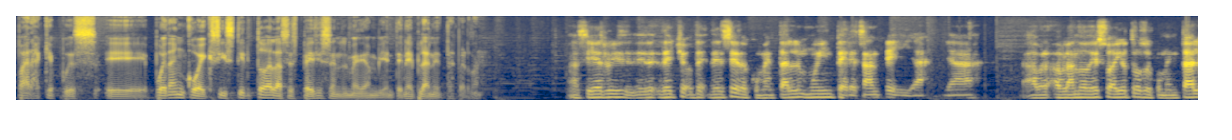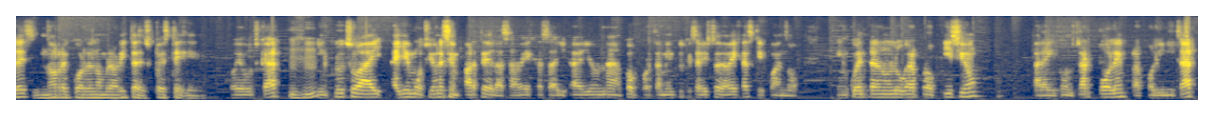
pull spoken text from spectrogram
para que pues, eh, puedan coexistir todas las especies en el medio ambiente, en el planeta, perdón. Así es, Luis. De, hecho, de, ese documental muy interesante y ya, ya hablando de eso, hay otros documentales, no recuerdo el nombre ahorita, después te voy a buscar. Incluso hay, hay emociones en parte de las abejas. Hay, hay un comportamiento que se ha visto de abejas que cuando encuentran un lugar propicio para encontrar polen, para polinizar,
